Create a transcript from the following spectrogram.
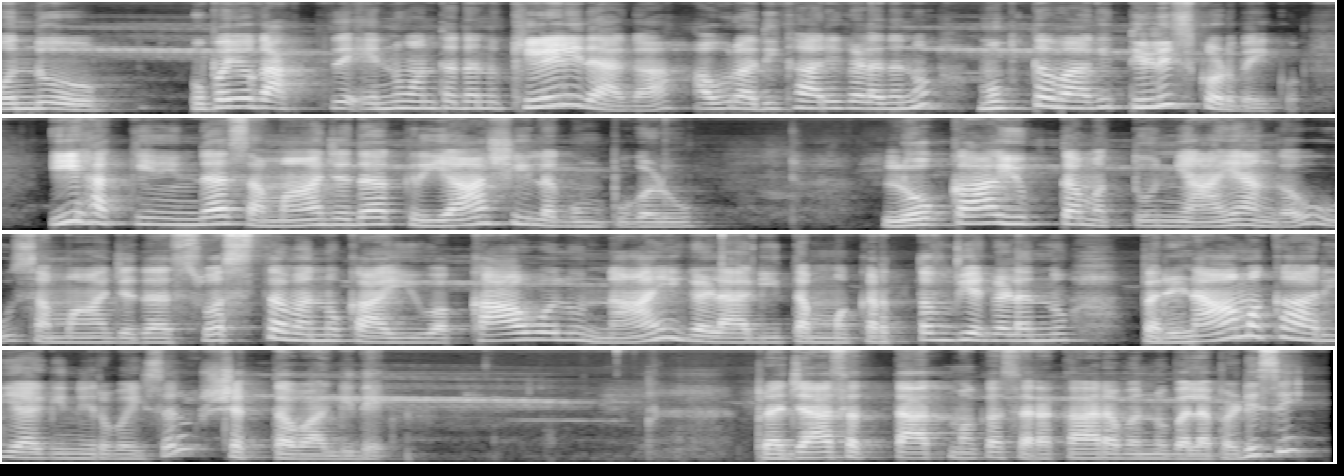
ಒಂದು ಉಪಯೋಗ ಆಗ್ತದೆ ಎನ್ನುವಂಥದ್ದನ್ನು ಕೇಳಿದಾಗ ಅವರು ಅಧಿಕಾರಿಗಳದನ್ನು ಮುಕ್ತವಾಗಿ ತಿಳಿಸ್ಕೊಡ್ಬೇಕು. ಈ ಹಕ್ಕಿನಿಂದ ಸಮಾಜದ ಕ್ರಿಯಾಶೀಲ ಗುಂಪುಗಳು, ಲೋಕಾಯುಕ್ತ ಮತ್ತು ನ್ಯಾಯಾಂಗವು ಸಮಾಜದ ಸ್ವಸ್ಥವನ್ನು ಕಾಯುವ ಕಾವಲು ನಾಯಿಗಳಾಗಿ ತಮ್ಮ ಕರ್ತವ್ಯಗಳನ್ನು ಪರಿಣಾಮಕಾರಿಯಾಗಿ ನಿರ್ವಹಿಸಲು ಶಕ್ತವಾಗಿದೆ. ಪ್ರಜಾಸತ್ತಾತ್ಮಕ ಸರಕಾರವನ್ನು ಬಲಪಡಿಸಿ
